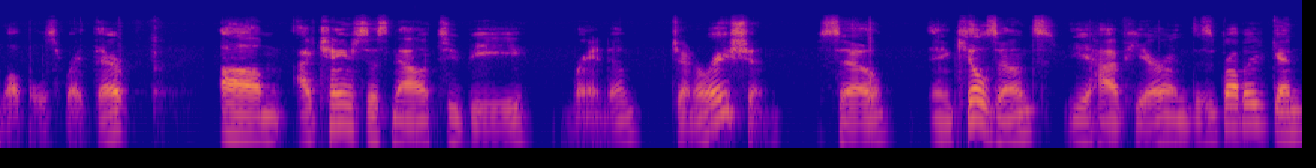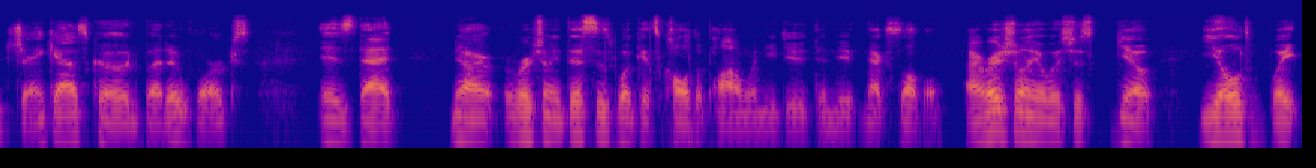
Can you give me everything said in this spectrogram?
levels right there. Um, I've changed this now to be random generation. So in kill zones, you have here, and this is probably again jank ass code, but it works. Is that now originally this is what gets called upon when you do the next level. Originally it was just you know yield wait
